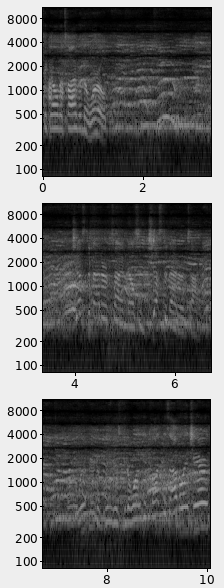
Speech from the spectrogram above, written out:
taking all the time in the world. A matter of time, Nelson. Just a matter of time. To complete this. You don't want to get caught in this avalanche here.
